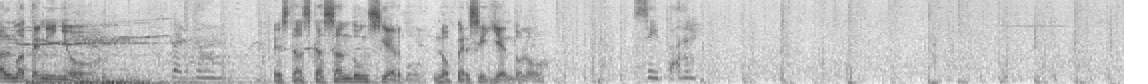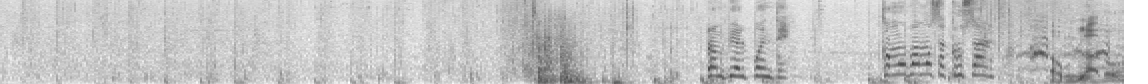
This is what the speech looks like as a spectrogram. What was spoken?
Cálmate, niño. Perdón. Estás cazando un ciervo, no persiguiéndolo. Sí, padre. Rompió el puente. ¿Cómo vamos a cruzar? A un lado.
